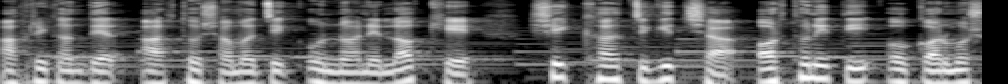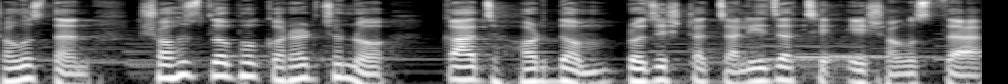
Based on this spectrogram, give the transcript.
আফ্রিকানদের আর্থসামাজিক উন্নয়নের লক্ষ্যে শিক্ষা, চিকিৎসা, অর্থনীতি ও কর্মসংস্থান সহজলভ্য করার জন্য কাজ হরদম প্রচেষ্টা চালিয়ে যাচ্ছে এ সংস্থা।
